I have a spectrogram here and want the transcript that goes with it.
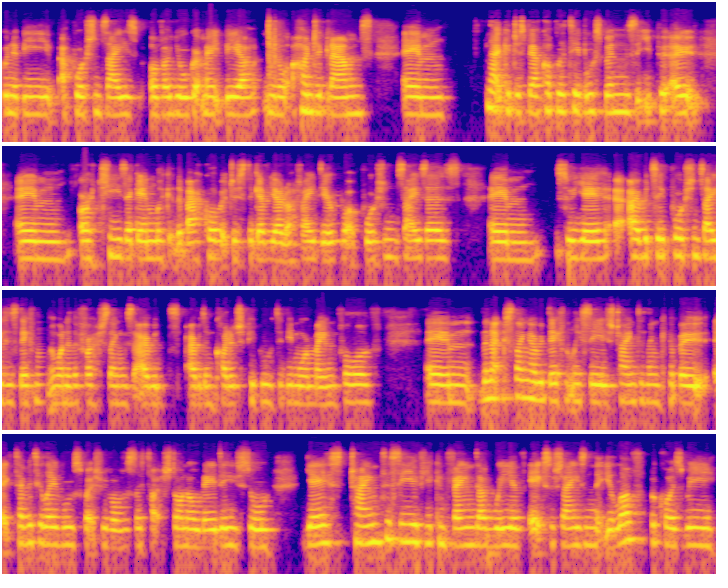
going to be a portion size of a yogurt might be a you know 100 grams. Um, that could just be a couple of tablespoons that you put out um, or cheese again look at the back of it just to give you a rough idea of what a portion size is. Um, so yeah i would say portion size is definitely one of the first things that i would i would encourage people to be more mindful of um, the next thing I would definitely say is trying to think about activity levels, which we've obviously touched on already. So, yes, trying to see if you can find a way of exercising that you love because we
